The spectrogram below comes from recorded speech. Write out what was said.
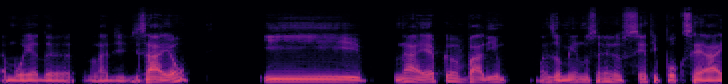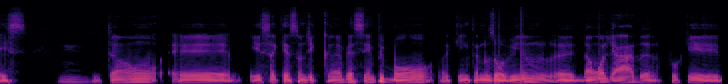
a moeda lá de Israel, e na época valia mais ou menos né, cento e poucos reais. Hum. Então, é, essa questão de câmbio é sempre bom, quem está nos ouvindo, é, dar uma olhada, porque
